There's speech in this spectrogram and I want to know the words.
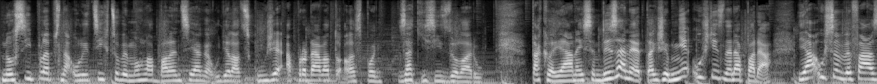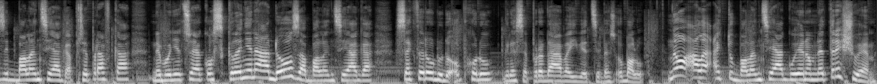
nosí plebs na ulicích, co by mohla Balenciaga udělat z kůže a prodávat to alespoň za tisíc dolarů? Takhle, já nejsem designer, takže mě už nic nenapadá. Já už jsem ve fázi Balenciaga přepravka nebo něco jako skleněná dóza Balenciaga, se kterou jdu do obchodu, kde se prodávají věci bez obalu. No ale ať tu Balenciagu jenom netrešujem.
